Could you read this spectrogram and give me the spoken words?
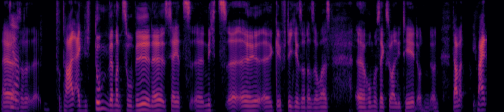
Ne, Ja. also, äh, total eigentlich dumm, wenn man's so will, ne? Ist ja jetzt, äh, nichts, äh, äh, äh, Giftiges oder so was, äh, Homosexualität und und dama ich meine,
